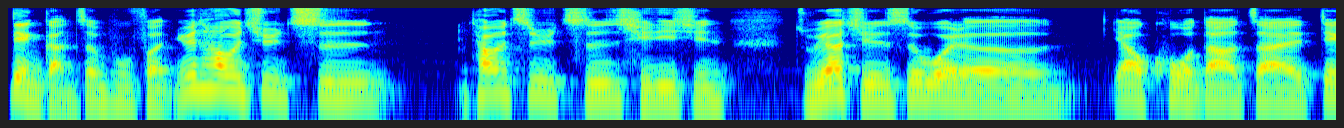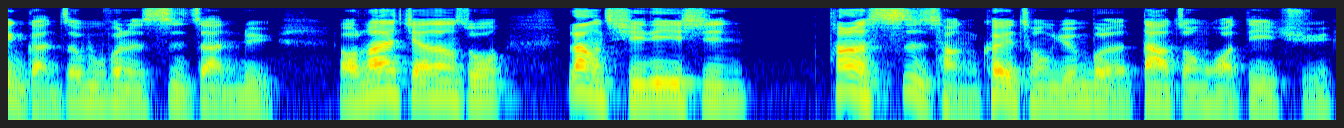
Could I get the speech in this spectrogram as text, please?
电感这部分，因为他会去吃，他会去吃奇力新，主要其实是为了要扩大在电感这部分的市占率哦。那再加上说，让奇力新它的市场可以从原本的大中华地区，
